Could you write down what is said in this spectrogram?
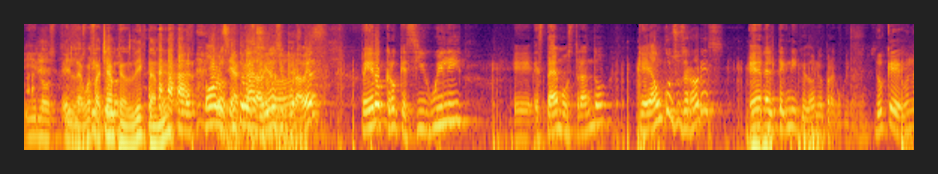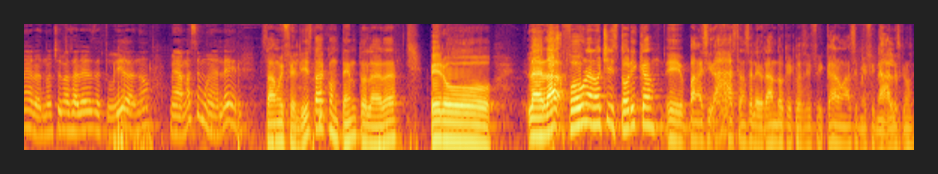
y los, Y la los UEFA títulos- Champions League también. todos los Si títulos acaso, habidos y por haber. Pero creo que sí, Willy eh, está demostrando que aún con sus errores, era el técnico idóneo para comunicaciones. Duque, una de las noches más alegres de tu vida, ¿no? Me llamaste muy alegre. Estaba muy feliz, estaba contento, la verdad. Pero la verdad fue una noche histórica. Eh, van a decir, ah, están celebrando que clasificaron a semifinales. que no sé".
